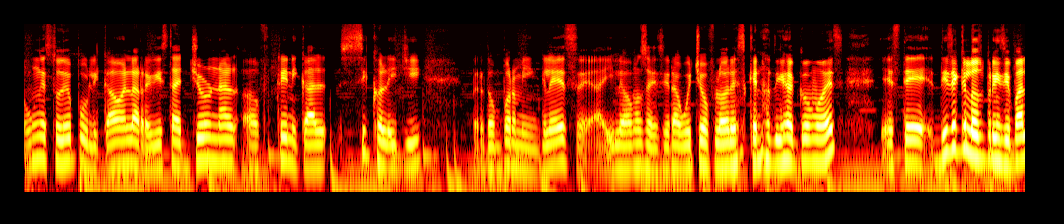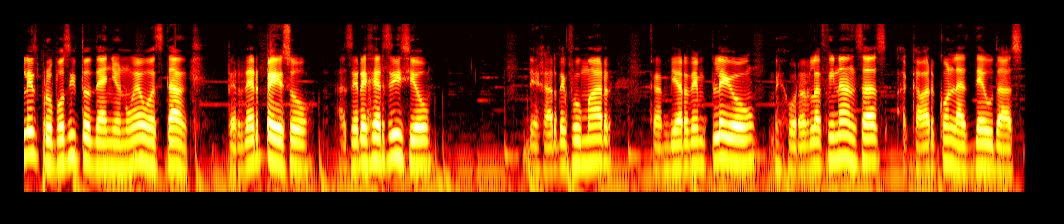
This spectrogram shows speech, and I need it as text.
un estudio publicado en la revista Journal of Clinical Psychology perdón por mi inglés, eh, ahí le vamos a decir a Huicho Flores que nos diga cómo es. Este, dice que los principales propósitos de Año Nuevo están perder peso, hacer ejercicio, dejar de fumar, cambiar de empleo, mejorar las finanzas, acabar con las deudas.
